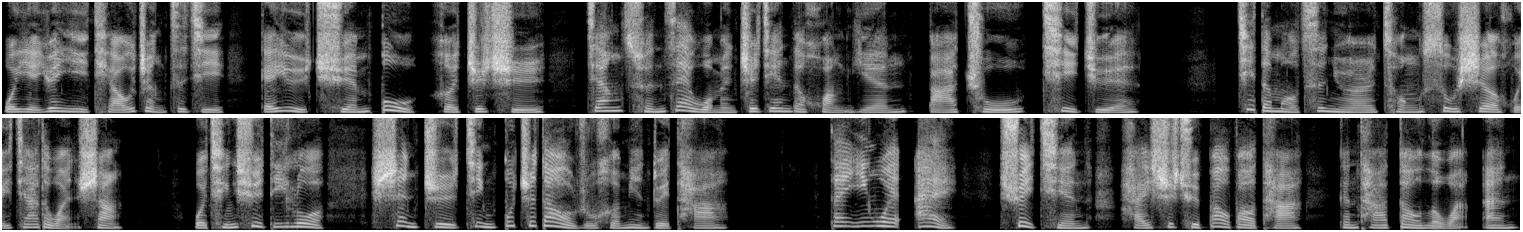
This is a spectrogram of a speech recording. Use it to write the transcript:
我也愿意调整自己，给予全部和支持，将存在我们之间的谎言拔除弃绝。记得某次女儿从宿舍回家的晚上，我情绪低落，甚至竟不知道如何面对她，但因为爱。睡前还是去抱抱他，跟他道了晚安，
